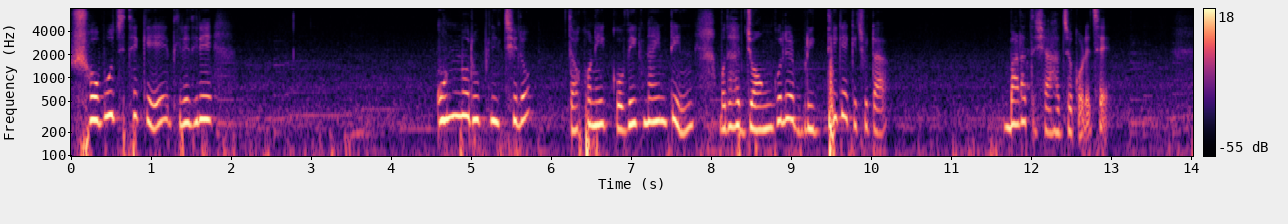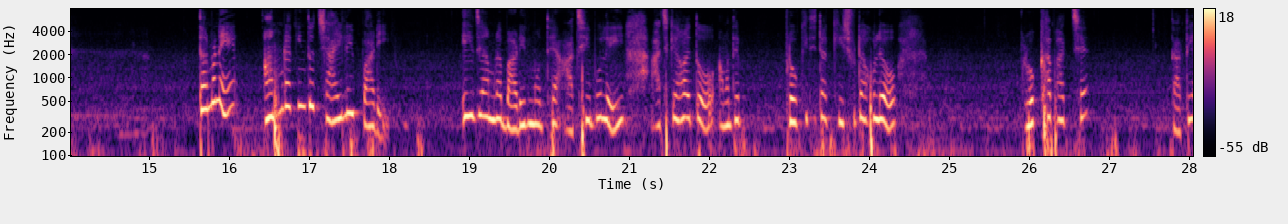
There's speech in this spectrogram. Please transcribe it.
সবুজ থেকে ধীরে ধীরে অন্য রূপ নিচ্ছিল, তখন এই কোভিড নাইন্টিন বোধহয় জঙ্গলের বৃদ্ধিকে কিছুটা বাড়াতে সাহায্য করেছে। তার মানে আমরা কিন্তু চাইলেই পারি এই যে আমরা বাড়ির মধ্যে আছি বলেই আজকে হয়তো আমাদের প্রকৃতিটা কিছুটা হলেও রক্ষা পাচ্ছে, তাতে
